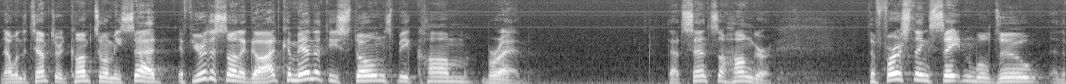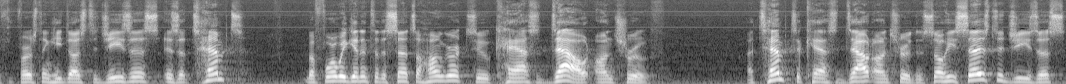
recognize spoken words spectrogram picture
Now, when the tempter had come to him, he said, If you're the Son of God, command that these stones become bread. That sense of hunger. The first thing Satan will do, and the first thing he does to Jesus, is attempt, before we get into the sense of hunger, to cast doubt on truth. Attempt to cast doubt on truth. And so he says to Jesus,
